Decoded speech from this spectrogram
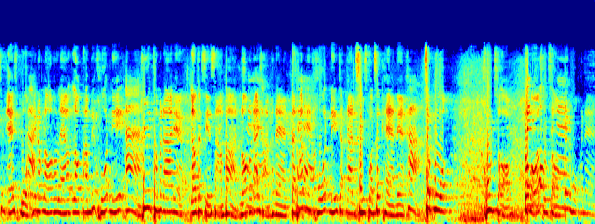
SMS บวกค่ะให้น้องๆเขาแล้ว เราตามด้วยโค้ดนี้ อ่าคือธรรมดาเนี่ย เราจะเสีย 3 บาท น้องก็ได้ใช่แล้ว3คะแนน แต่ถ้าใช่แล้วมีโค้ดนี้จากการซื้อสปอนเซอร์แคนเนี่ย ค่ะจะบวกคูณ 2 ต้องบอกว่าคูณเป็นหก2คะแนนเป็น 6 คะแนน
